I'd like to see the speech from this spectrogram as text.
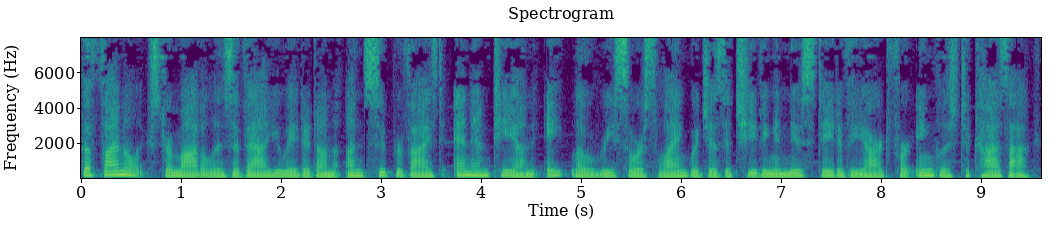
The final extra model is evaluated on unsupervised NMT on eight low resource languages, achieving a new state of the art for English to Kazakh,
